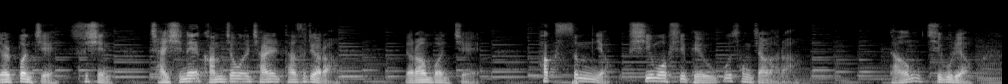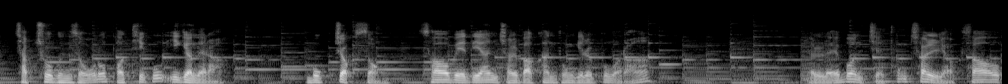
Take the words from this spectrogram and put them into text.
열 번째 수신 자신의 감정을 잘 다스려라 열한 번째 학습력 쉼없이 배우고 성장하라 다음 지구력 잡초근성으로 버티고 이겨내라. 목적성, 사업에 대한 절박한 동기를 뿜어라. 14번째, 통찰력, 사업,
